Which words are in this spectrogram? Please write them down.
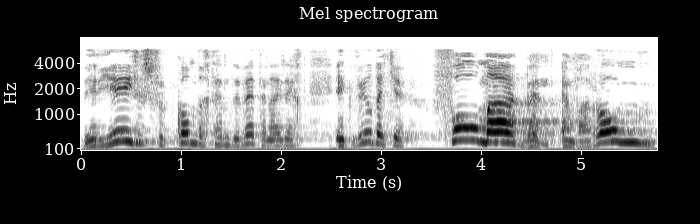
De Heer Jezus verkondigt hem de wet en hij zegt, ik wil dat je volmaakt bent. En waarom?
